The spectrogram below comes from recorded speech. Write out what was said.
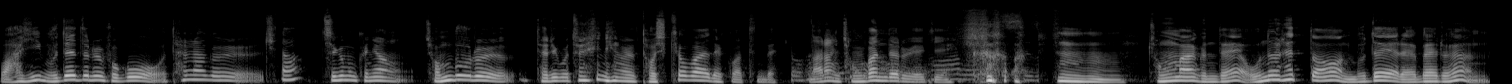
와 이 무대들을 보고 탈락을 키나? 지금은 그냥 전부를 데리고 트레이닝을 더 시켜봐야 될 것 같은데 나랑 정반대로 얘기해 음, 정말 근데 오늘 했던 무대 레벨은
